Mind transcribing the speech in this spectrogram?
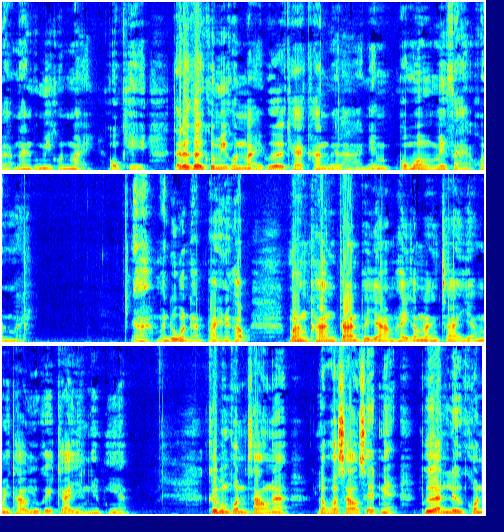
แบบนั้นคุณมีคนใหม่โอเค แต่ถ้าเกิดคุณมีคนใหม่เพื่อแค่ขั้นเวลาเนี่ยผมว่าไม่แฝงคนใหม่อะมาดูวันถัดไปนะครับ บางครั้งการพยายามให้กำลังใจยังไม่เท่าอยู่ใกล้ๆอย่างเงียบๆ คือบางคนเศร้านะ แล้วพอเศร้าเสร็จเนี่ยเพื่อนหรือคน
